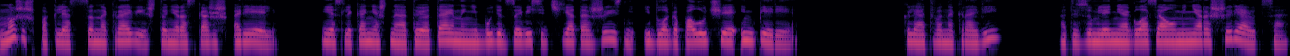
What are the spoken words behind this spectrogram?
можешь поклясться на крови, что не расскажешь Ариэль? Если, конечно, от ее тайны не будет зависеть чья-то жизнь и благополучие Империи». Клятва на крови? От изумления глаза у меня расширяются.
